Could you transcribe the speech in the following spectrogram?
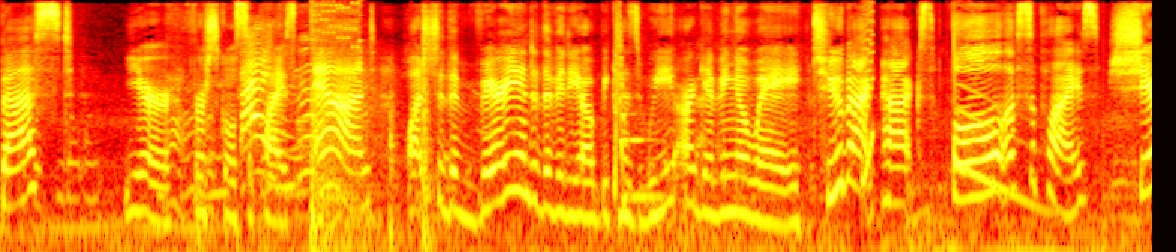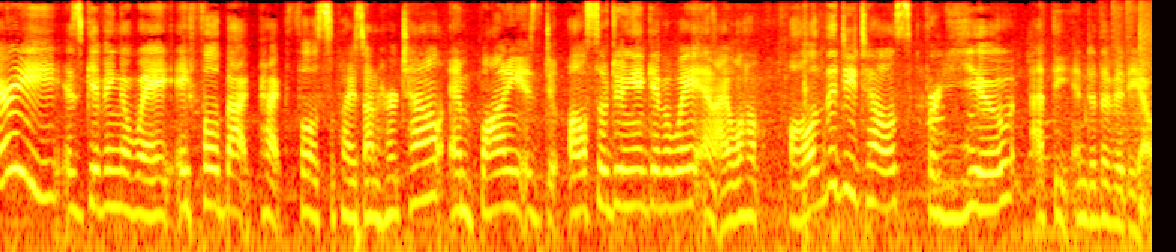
best year for school supplies. And watch to the very end of the video because we are giving away two backpacks full of supplies. Shari is giving away a full backpack full of supplies on her channel and Bonnie is do also doing a giveaway and I will have all of the details for you at the end of the video.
